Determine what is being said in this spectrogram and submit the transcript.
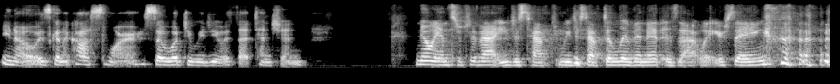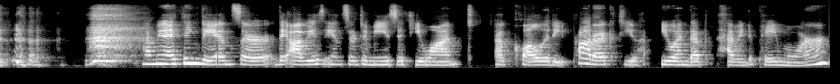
you know is going to cost more. So what do we do with that tension? No answer to that. You just have to we just have to live in it. Is that what you're saying i mean i think the answer the obvious answer to me is if you want a quality product you you end up having to pay more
